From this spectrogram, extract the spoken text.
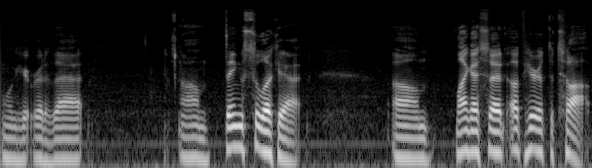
we'll get rid of that um, things to look at um, like I said up here at the top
